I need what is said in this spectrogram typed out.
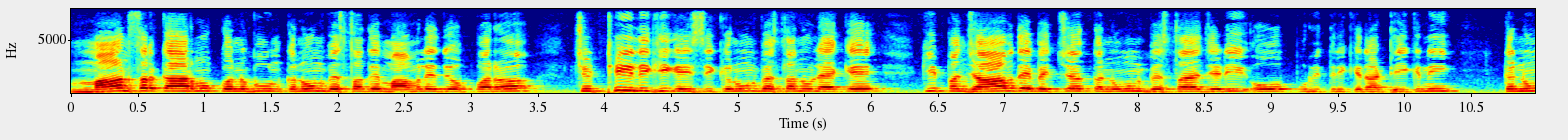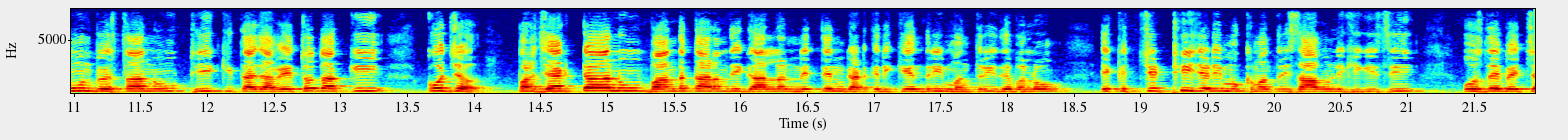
ਮਾਨ ਸਰਕਾਰ ਨੂੰ ਕਾਨੂੰਨ ਕਾਨੂੰਨ ਵਿਵਸਥਾ ਦੇ ਮਾਮਲੇ ਦੇ ਉੱਪਰ ਚਿੱਠੀ ਲਿਖੀ ਗਈ ਸੀ। ਕਾਨੂੰਨ ਵਿਵਸਥਾ ਨੂੰ ਲੈ ਕੇ ਕਿ ਪੰਜਾਬ ਦੇ ਵਿੱਚ ਕਾਨੂੰਨ ਵਿਵਸਥਾ ਹੈ ਜਿਹੜੀ ਉਹ ਪੂਰੀ ਤਰੀਕੇ ਨਾਲ ਠੀਕ ਨਹੀਂ। ਕਾਨੂੰਨ ਵਿਵਸਥਾ ਨੂੰ ਠੀਕ ਕੀਤਾ ਜਾਵੇ। ਇੱਥੋਂ ਤੱਕ ਕਿ ਕੁਝ ਪ੍ਰੋਜੈਕਟਾਂ ਨੂੰ ਬੰਦ ਕਰਨ ਦੀ ਗੱਲ ਨਿਤਿਨ ਗਡਕਰੀ, ਕੇਂਦਰੀ ਮੰਤਰੀ ਦੇ ਵੱਲੋਂ ਇੱਕ ਚਿੱਠੀ ਜਿਹੜੀ ਮੁੱਖ ਮੰਤਰੀ ਸਾਹਿਬ ਨੂੰ ਲਿਖੀ ਗਈ ਸੀ, ਉਸ ਦੇ ਵਿੱਚ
